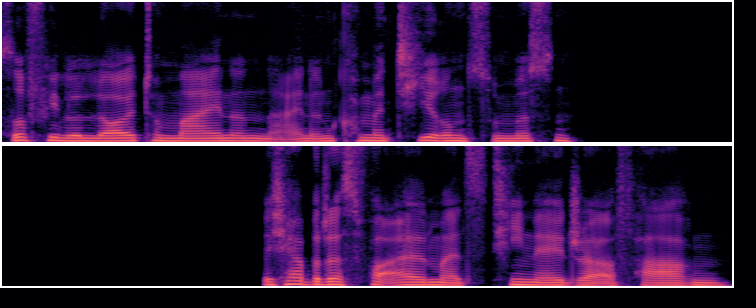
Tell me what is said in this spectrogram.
So viele Leute meinen, einen kommentieren zu müssen. Ich habe das vor allem als Teenager erfahren,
